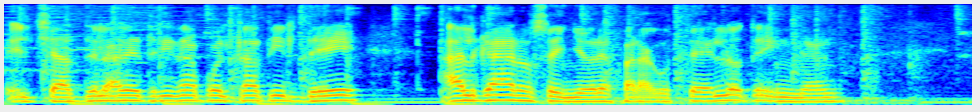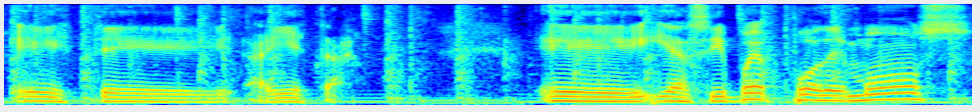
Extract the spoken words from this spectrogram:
el chat de la letrina portátil de Algaro, señores, para que ustedes lo tengan. Este, ahí está. Eh, y así pues podemos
